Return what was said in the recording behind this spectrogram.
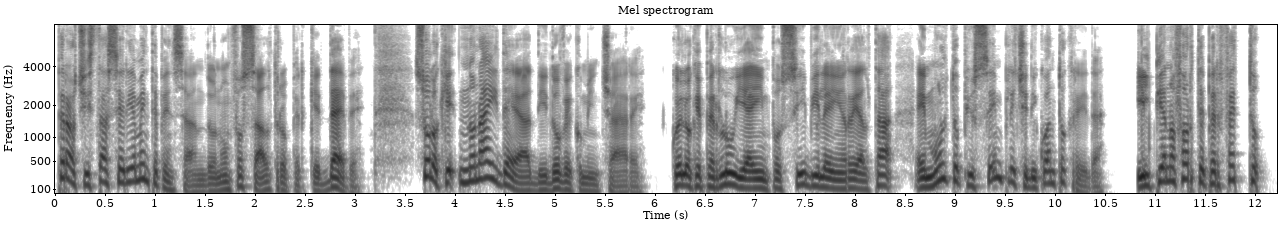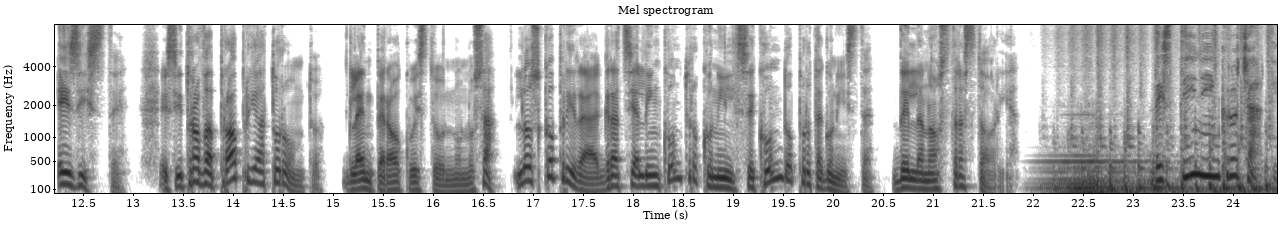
Però ci sta seriamente pensando, non foss'altro perché deve. Solo che non ha idea di dove cominciare. Quello che per lui è impossibile in realtà è molto più semplice di quanto creda. Il pianoforte perfetto esiste e si trova proprio a Toronto. Glenn però questo non lo sa. Lo scoprirà grazie all'incontro con il secondo protagonista della nostra storia. Destini incrociati.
